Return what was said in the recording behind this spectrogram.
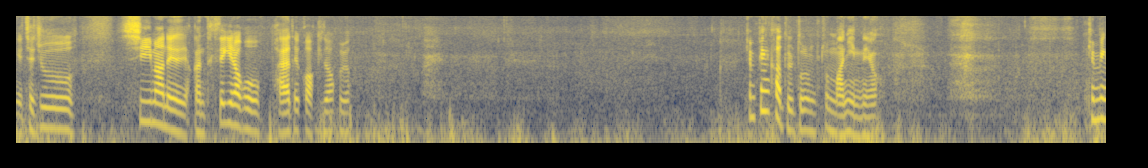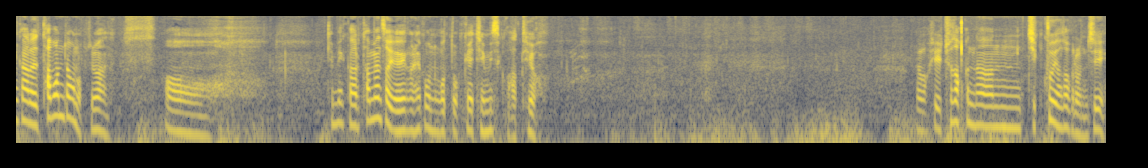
이게 제주 시만의 약간 특색이라고 봐야 될 것 같기도 하고요. 캠핑카들도 좀- 좀 많이 있네요. 캠핑카를 타본 적은 없지만 어 캠핑카를 타면서 여행을 해보는 것도 꽤 재밌을 것 같아요. 네, 확실히 추석 끝난 직후여서 그런지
